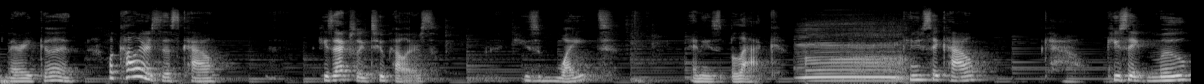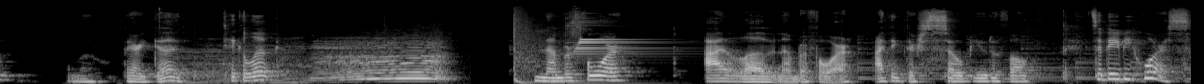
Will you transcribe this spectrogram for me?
Very good. What color is this cow? He's actually two colors. He's white and he's black. Can you say cow? Cow. Can you say moo? Moo. Very good. Take a look. Number four. I love number four. I think they're so beautiful. It's a baby horse.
